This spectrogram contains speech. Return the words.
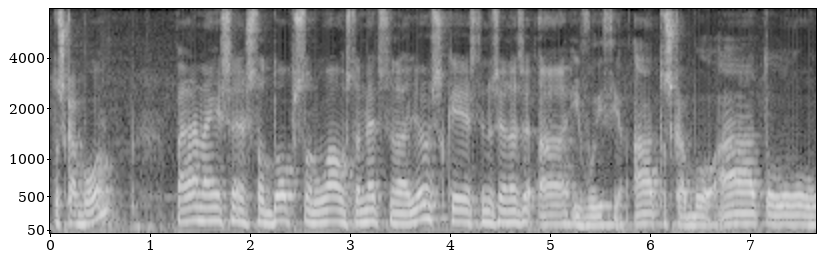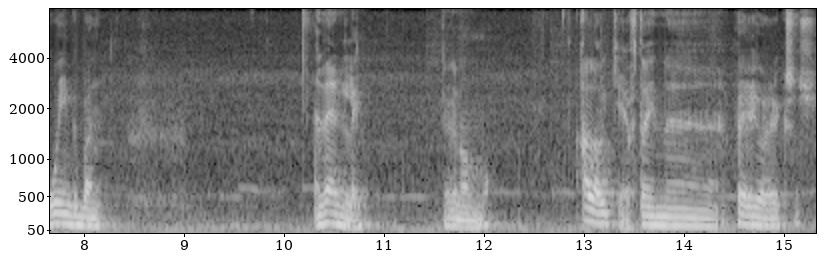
το σκαμπό, παρά να είσαι στον top, στον wow, στον έτσι, στον αλλιώς και στην ουσία να είσαι Α, η βοήθεια. Α, το σκαμπό. Α, το wingman. Δεν λέει. Γνώμη μου. Αλλά οκ, αυτά είναι περί ορέξεως.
